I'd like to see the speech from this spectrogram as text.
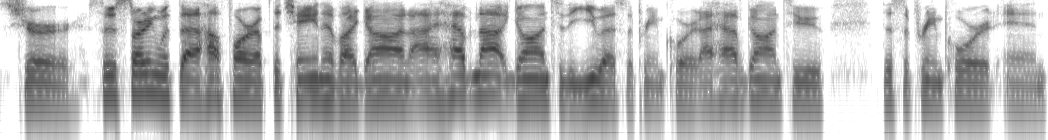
Sure. So starting with the how far up the chain have I gone? I have not gone to the U.S. Supreme Court. I have gone to the Supreme Court in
